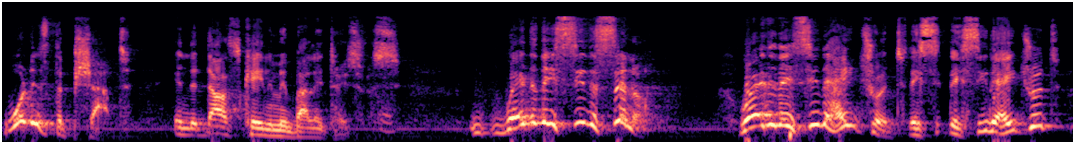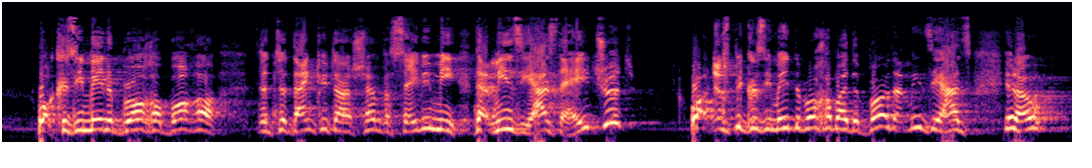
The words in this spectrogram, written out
What is the pshat in the Das in Balatos? Where do they see the sinner? Where do they see the hatred? They see, they see the hatred? What, because he made a bracha, bracha, to thank you to Hashem for saving me, that means he has the hatred? What, just because he made the bracha by the bird, that means he has, you know,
